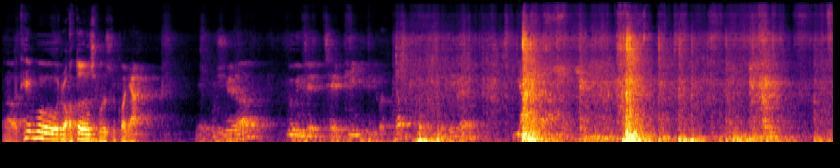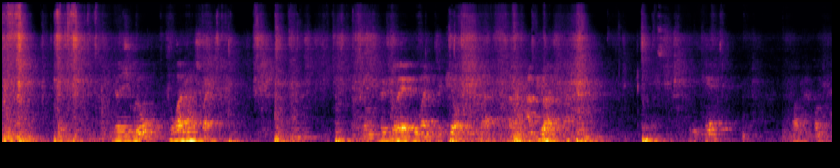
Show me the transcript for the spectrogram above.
어, 테이블을 어떤 식으로 쓸 거냐? 예, 보시면은 요 이제 제 비행기들이거든요. 여기는 이 안에다가 이런 식으로 보관을 할 수가 있죠. 그럼 별도의 공간이 필요 없으니까 아, 안 필요하니까 이렇게 보관할 겁니다.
